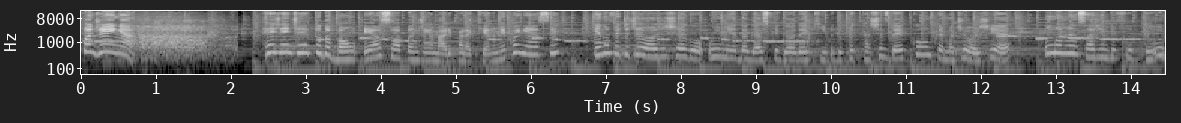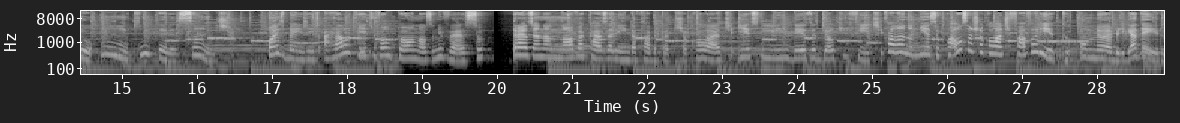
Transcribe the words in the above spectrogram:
Pandinha! Hey gente, tudo bom? Eu sou a Pandinha Mari para quem não me conhece. E no vídeo de hoje chegou o e-mail da Gasp Girl da equipe do PKXD com o tema de hoje é Uma mensagem do futuro? Hum, que interessante. Pois bem, gente, a Hello Kitty voltou ao nosso universo trazendo a nova casa linda fábrica de chocolate e esse lindeza de outfit. Falando nisso, qual o seu chocolate favorito? O meu é brigadeiro.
